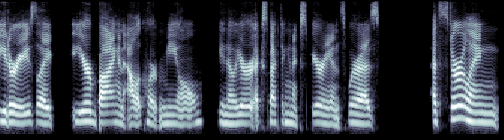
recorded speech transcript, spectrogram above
eateries, like you're buying an a la carte meal, you know, you're expecting an experience. Whereas at Sterling,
